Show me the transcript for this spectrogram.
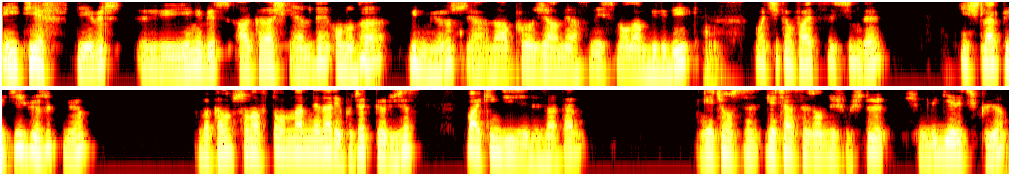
ATF diye bir e, yeni bir arkadaş geldi. Onu da bilmiyoruz. Yani daha pro camiasında ismi olan biri değil. Ama Chicken Fighters için de işler pek iyi gözükmüyor. Bakalım son hafta onlar neler yapacak göreceğiz. Viking GZ de zaten geçen, geçen sezon düşmüştü. Şimdi geri çıkıyor.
